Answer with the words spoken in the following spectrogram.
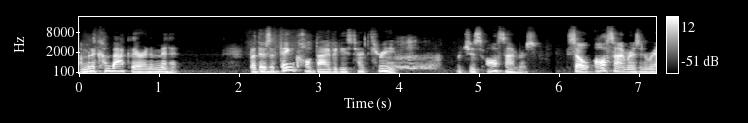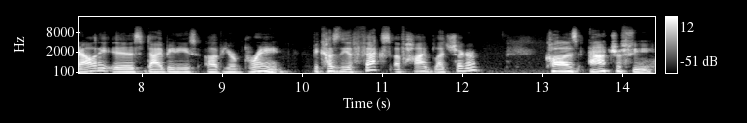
I'm going to come back there in a minute. But there's a thing called diabetes type 3, which is Alzheimer's. So Alzheimer's in reality is diabetes of your brain because the effects of high blood sugar cause atrophy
